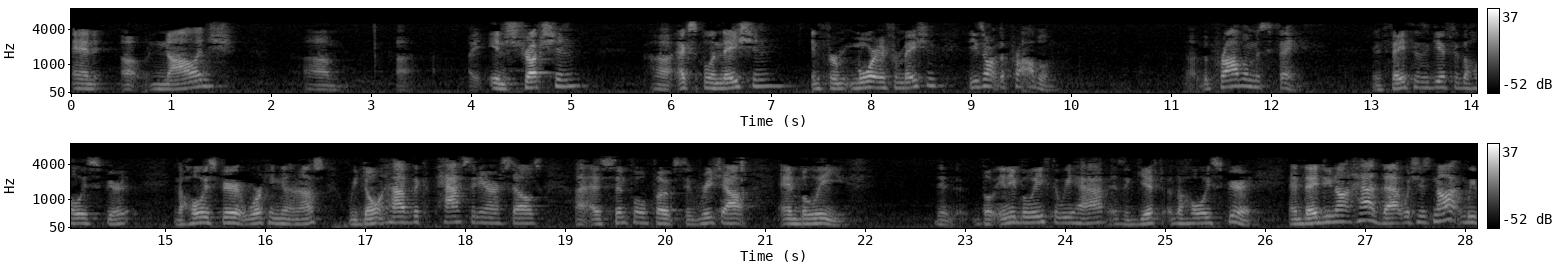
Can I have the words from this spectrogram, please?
And uh, knowledge, um, uh, instruction, uh, explanation, infor- more information, these aren't the problem. Uh, the problem is faith. And faith is a gift of the Holy Spirit. And the Holy Spirit working in us. We don't have the capacity in ourselves uh, as sinful folks to reach out and believe. Any belief that we have is a gift of the Holy Spirit. And they do not have that, which is not, we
